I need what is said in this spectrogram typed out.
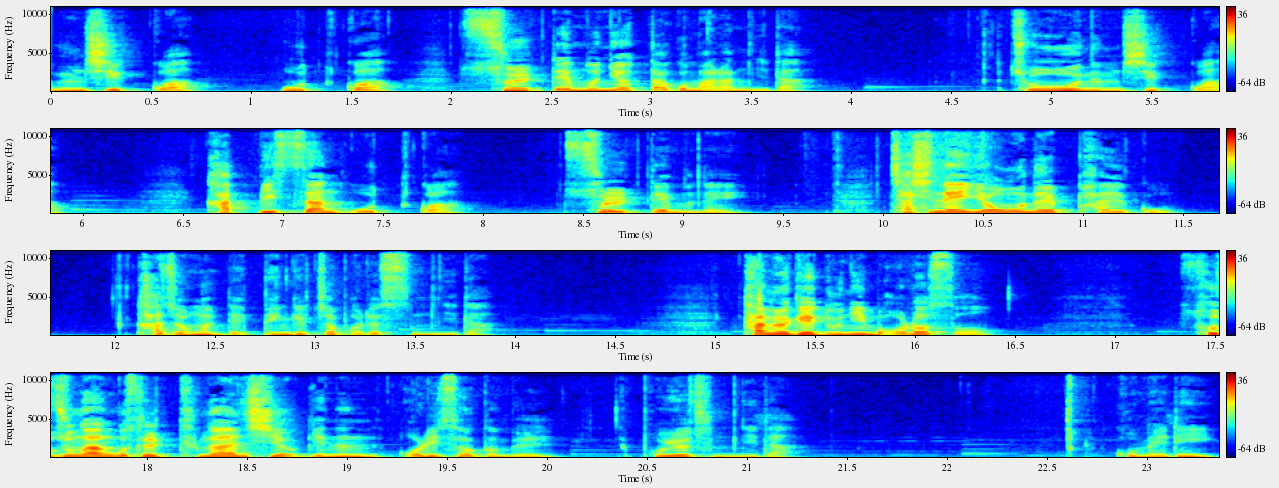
음식과 옷과 술 때문이었다고 말합니다. 좋은 음식과 값비싼 옷과 술 때문에 자신의 영혼을 팔고 가정을 내팽개쳐 버렸습니다. 탐욕의 눈이 멀어서 소중한 것을 등한시 여기는 어리석음을 보여줍니다. 고멜이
